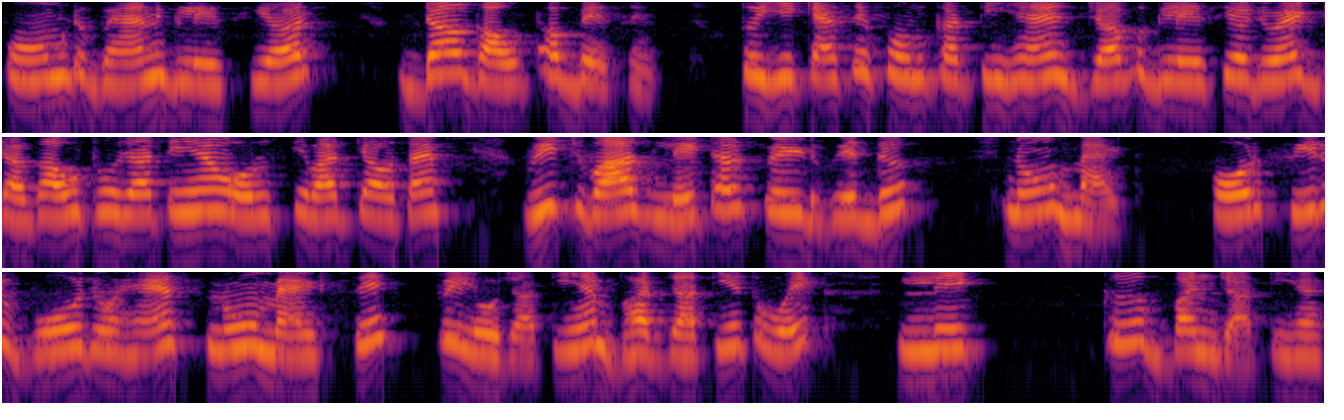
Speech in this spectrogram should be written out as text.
formed when glacier dug out of basin तो ये कैसे फॉर्म करती हैं? जब ग्लेशियर जो है डग आउट हो जाते हैं और उसके बाद क्या होता है? Which was later filled with snow melt और फिर वो जो है स्नो मेल्ट से फिल हो जाती हैं, भर जाती हैं तो वो एक लेक बन जाती हैं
